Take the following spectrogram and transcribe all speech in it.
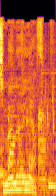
Semana em África.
